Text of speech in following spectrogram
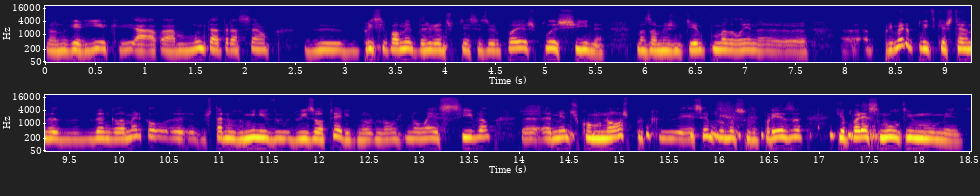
não negaria que há, há muita atração, de, de, principalmente das grandes potências europeias, pela China, mas ao mesmo tempo, Madalena, eh, a primeira política externa de Angela Merkel eh, está no domínio do, do esotérico, não, não, não é acessível a mentes como nós, porque porque é sempre uma surpresa que aparece no último momento.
